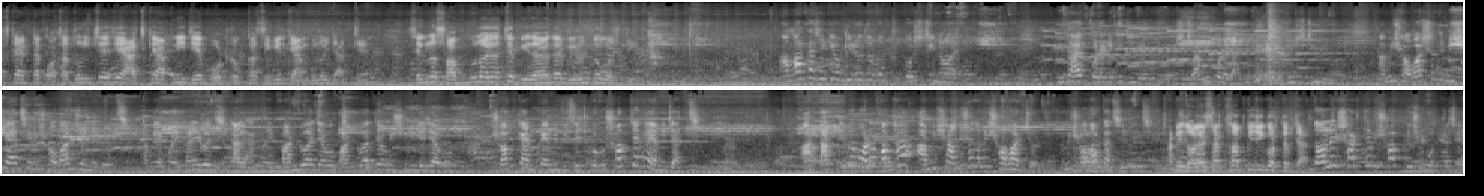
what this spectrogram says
আজকে একটা কথা তুলছে যে আজকে আপনি যে ভোট রক্ষা শিবির ক্যাম্পগুলোয় যাচ্ছেন সেগুলো সবগুলোই হচ্ছে বিধায়কের বিরুদ্ধ গোষ্ঠী। আমার কাছে কেউ বিরুদ্ধ গোষ্ঠী নয়। বিধায়ক করে রেখেছি গোষ্ঠী আমি করে রাখি আমি সবার সাথে মিশে আছি আমি সবার জন্য রয়েছি। আমি এখন এখানে রয়েছি কাল এখন এই পান্ডুয়া যাব পান্ডুয়াতেও আমি শিবিরে যাব। সব ক্যাম্পে আমি ভিজিট করব সব জায়গায় আমি যাচ্ছি। আর তার থেকে বড় কথা আমি সাংসদ আমি সবার জন্য আমি সবার কাছে রয়েছি। আপনি দলের স্বার্থে সব কিছুই করতে চান? দলের স্বার্থে আমি সব কিছু করতে চাই।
